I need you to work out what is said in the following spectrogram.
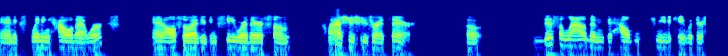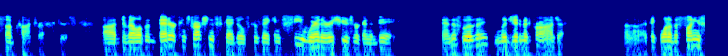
and explaining how all that works, and also as you can see where there's some clash issues right there. So this allowed them to help communicate with their subcontractors uh, develop better construction schedules because they can see where their issues were going to be. And this was a legitimate project. Uh, I think one of the funniest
